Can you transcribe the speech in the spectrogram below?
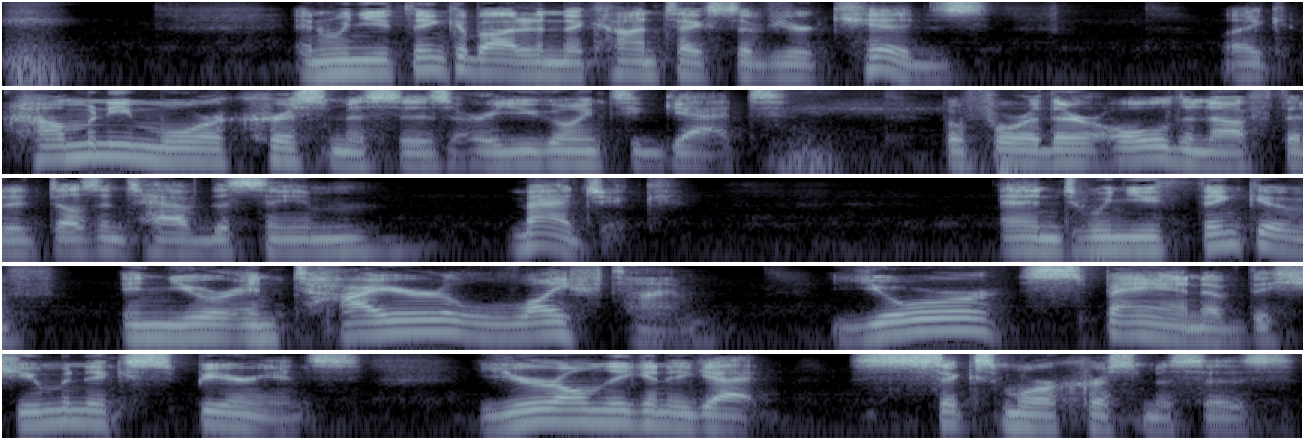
and when you think about it in the context of your kids, like how many more Christmases are you going to get before they're old enough that it doesn't have the same magic? And when you think of in your entire lifetime, your span of the human experience, you're only going to get six more Christmases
